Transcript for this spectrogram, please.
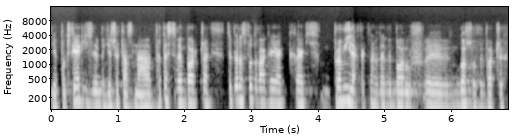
je potwierdzi, będzie jeszcze czas na protesty wyborcze, co biorąc pod uwagę, jak, o jakich promilach tak naprawdę wyborów, głosów wyborczych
